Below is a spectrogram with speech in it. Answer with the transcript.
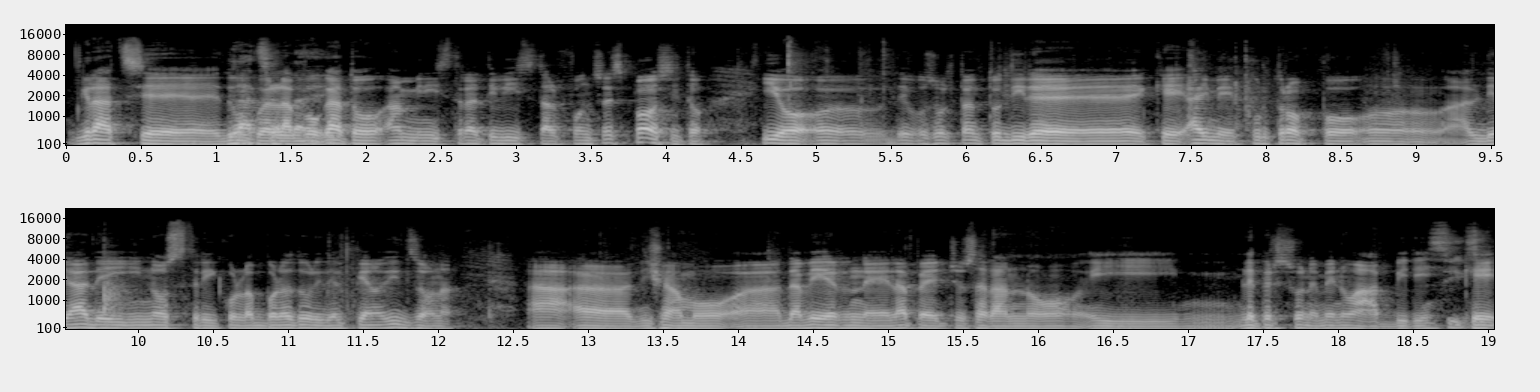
grazie dunque all'avvocato amministrativista Alfonso Esposito. Io eh, devo soltanto dire che ahimè purtroppo eh, al di là dei nostri collaboratori del piano di zona a, uh, diciamo, ad averne la peggio saranno i, le persone meno abili sì, che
